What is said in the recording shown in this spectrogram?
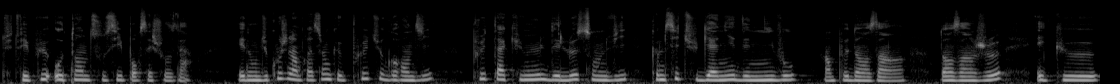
tu te fais plus autant de soucis pour ces choses-là. Et donc du coup, j'ai l'impression que plus tu grandis, plus tu accumules des leçons de vie, comme si tu gagnais des niveaux un peu dans un, dans un jeu, et que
